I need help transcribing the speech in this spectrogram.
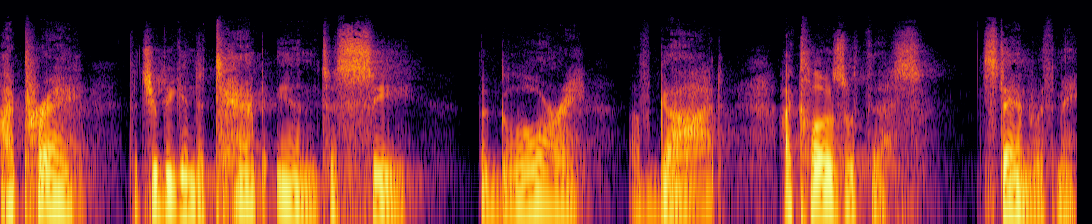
I pray that you begin to tap in to see the glory of God. I close with this. Stand with me.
